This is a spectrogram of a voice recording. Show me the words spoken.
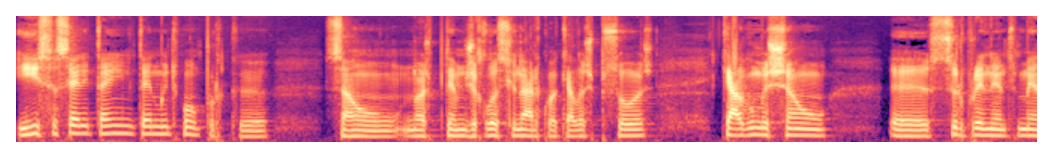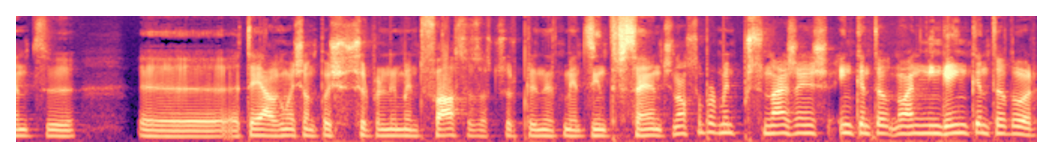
e, isso a série tem, tem muito bom, porque são, nós podemos relacionar com aquelas pessoas que algumas são uh, surpreendentemente Uh, até algumas são depois surpreendentemente falsas ou surpreendentemente interessantes. Não são propriamente personagens encantadores, não há ninguém encantador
